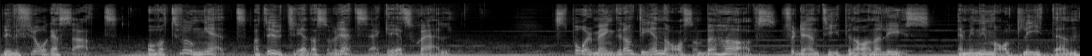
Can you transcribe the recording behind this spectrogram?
blev ifrågasatt och var tvunget att utredas av rättssäkerhetsskäl. Spårmängden av DNA som behövs för den typen av analys är minimalt liten.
